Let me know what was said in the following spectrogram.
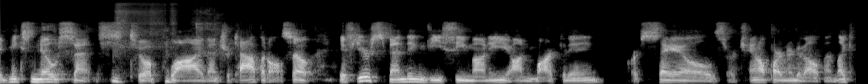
it makes no sense to apply venture capital. So if you're spending VC money on marketing or sales or channel partner development, like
